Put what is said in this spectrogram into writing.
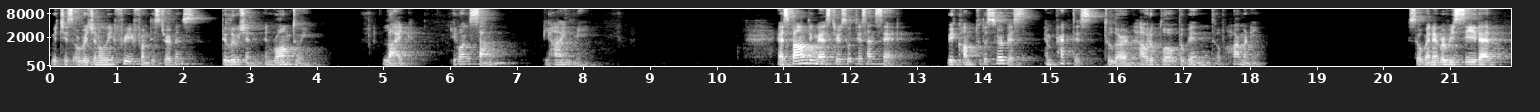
which is originally free from disturbance, delusion, and wrongdoing, like Irwonsang behind me. As founding master Sotaesan said, we come to the service and practice to learn how to blow the wind of harmony so whenever we see that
